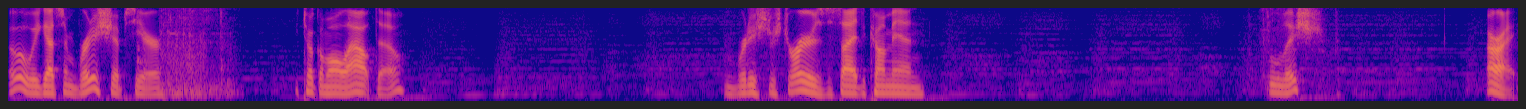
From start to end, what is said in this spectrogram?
Oh, we got some British ships here. We took them all out, though. British destroyers decided to come in. Foolish. Alright.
